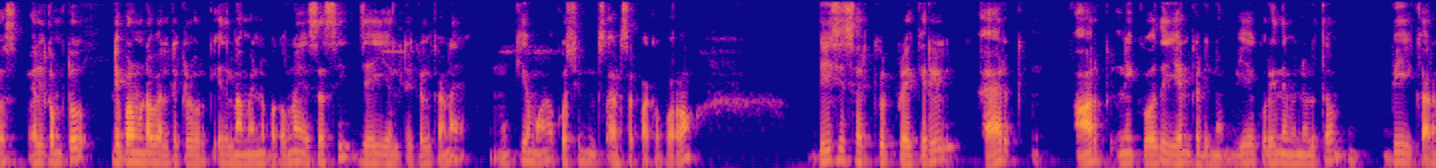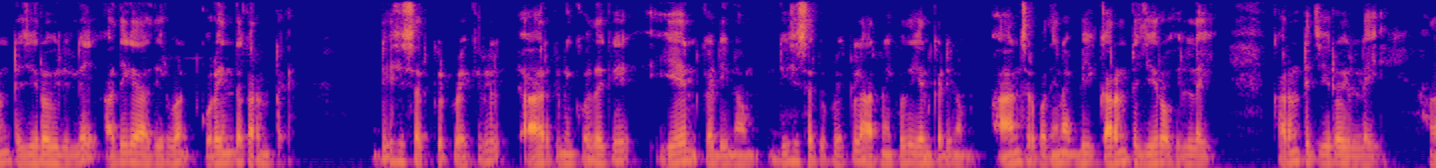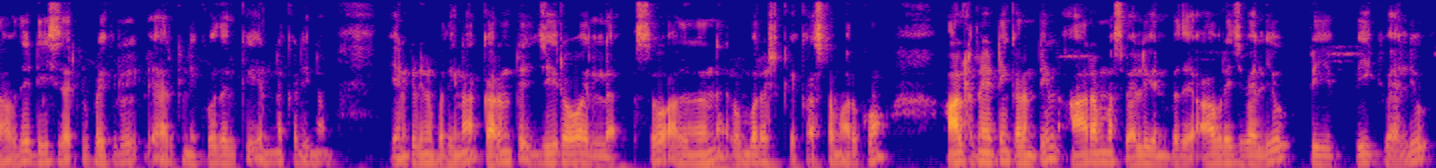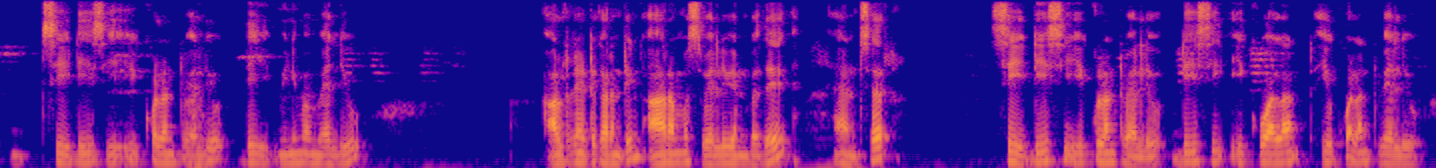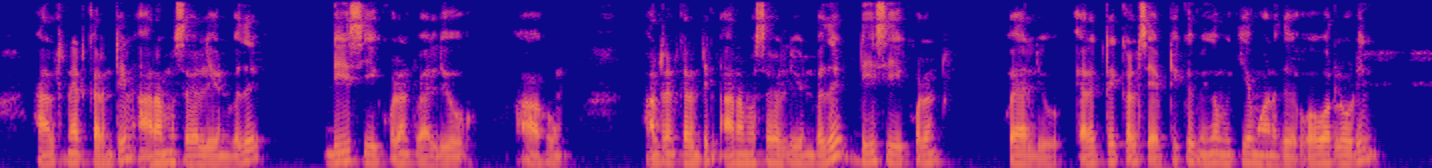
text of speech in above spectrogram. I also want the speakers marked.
Speaker 1: Viewers welcome to department of electrical work இதில் நம்ம என்ன பார்க்கணும்னா எஸ்எஸ்சி ஜேஇ எலக்ட்ரிக்கலுக்கான முக்கியமான கொஸ்டின்ஸ் ஆன்சர் பார்க்க போகிறோம் டிசி சர்க்யூட் பிரேக்கரில் ஏர்க் ஆர்க் நீக்குவது ஏன் கடினம்? ஏ குறைந்த மின்னழுத்தம். பி கரண்ட் ஜீரோவில் இல்லை. அதிக அதிர்வெண் குறைந்த கரண்ட்டு டிசி சர்க்யூட் பிரேக்கரில் ஏர்க் நீக்குவதற்கு ஏன் கடினம்? டிசி சர்க்கியூட் பிரேக்கரில் ஆர்க் நீக்குவது ஏன் கடினம்? ஆன்சர் பார்த்திங்கன்னா பி கரண்ட் ஜீரோ இல்லை. கரண்ட் ஜீரோ இல்லை. அதாவது டிசி சர்க்யூட் பிரேக்கரில் யாருக்கு நீக்குவதற்கு என்ன கடினம்? ஏன் கடினம் பார்த்தீங்கன்னா கரண்ட்டு ஜீரோவாக இல்லை. ஸோ அது வந்து ரொம்ப ரஷ்க்கு கஷ்டமாக இருக்கும். ஆல்டர்னேட்டிங் கரண்ட்டின் ஆர்எம்எஸ் வேல்யூ என்பது average value B peak value C DC equivalent value D minimum value alternative கரண்ட்டின் ஆர்எம்எஸ் வேல்யூ என்பது answer C DC equivalent value DC equivalent equivalent value alternate கரண்ட்டின் ஆர்எம்எஸ் வேல்யூ என்பது டிசி ஈக்குவலண்ட் வேல்யூ ஆகும். Alternate கரண்ட்டின் RMS value என்பது DC equivalent value electrical சேஃப்டிக்கு மிக முக்கியமானது. Overloading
